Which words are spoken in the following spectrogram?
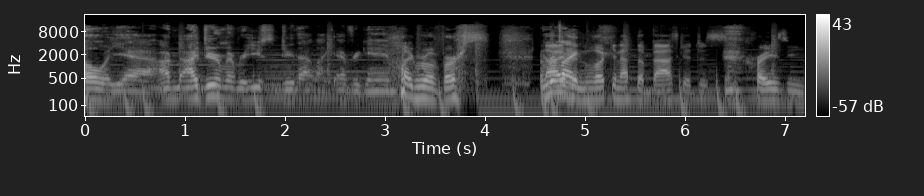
Oh yeah, I, I do remember he used to do that like every game. like reverse. Remember, Not like- even looking at the basket, just crazy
